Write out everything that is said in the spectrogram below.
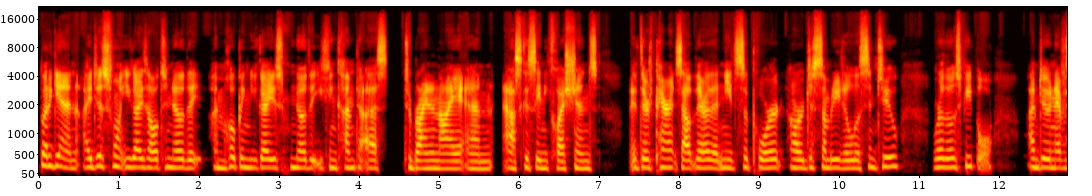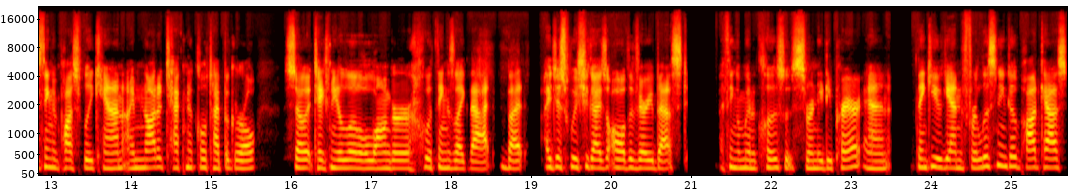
But again, I just want you guys all to know that I'm hoping you guys know that you can come to us, to Brian and I, and ask us any questions. If there's parents out there that need support or just somebody to listen to, we're those people. I'm doing everything I possibly can. I'm not a technical type of girl, so it takes me a little longer with things like that. But I just wish you guys all the very best. I think I'm going to close with Serenity Prayer. And thank you again for listening to the podcast.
